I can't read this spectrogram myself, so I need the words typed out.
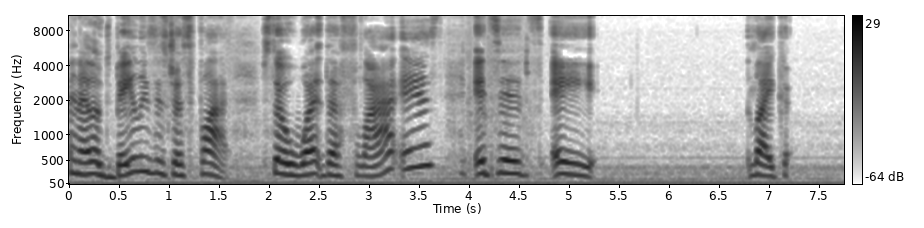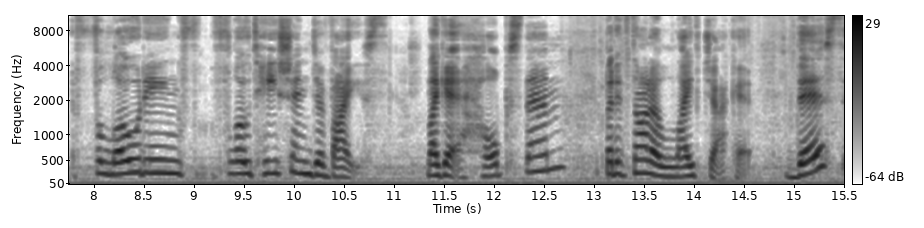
And I looked, Bailey's is just flat. So what the flat is, it's it's a like floating flotation device. Like it helps them, but it's not a life jacket. This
